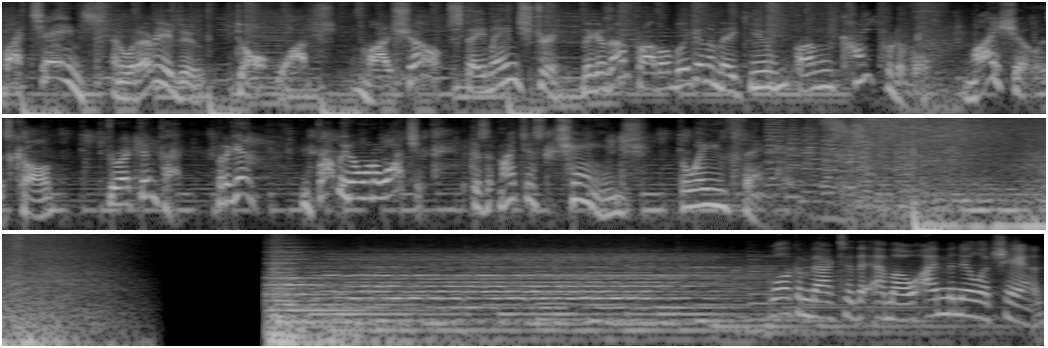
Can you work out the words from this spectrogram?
Why change? And whatever you do, don't watch my show. Stay mainstream because I'm probably going to make you uncomfortable. My show is called Direct Impact. But again, you probably don't want to watch it because it might just change the way you think. Welcome back to the MO. I'm Manila Chan.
